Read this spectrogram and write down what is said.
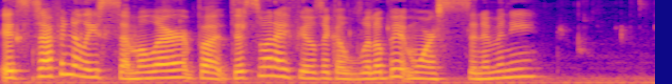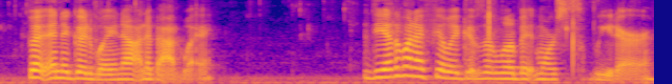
It's definitely similar, but this one I feels like a little bit more cinnamony, but in a good way, not in a bad way. The other one I feel like is a little bit more sweeter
